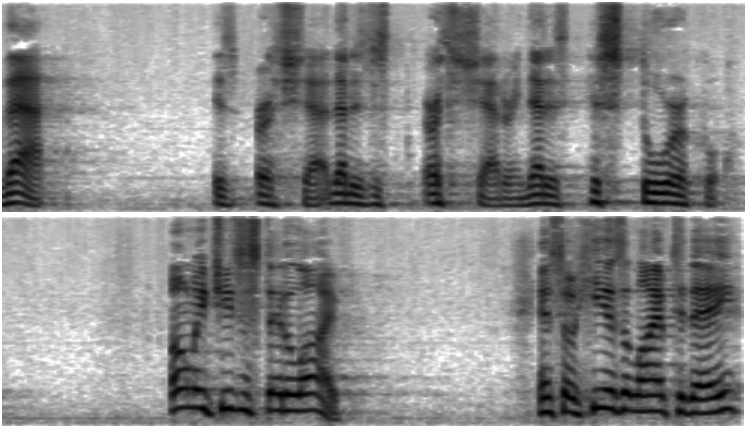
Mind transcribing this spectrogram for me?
That is earth shattering. That is just earth shattering. That is historical. Only Jesus stayed alive. And so he is alive today,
